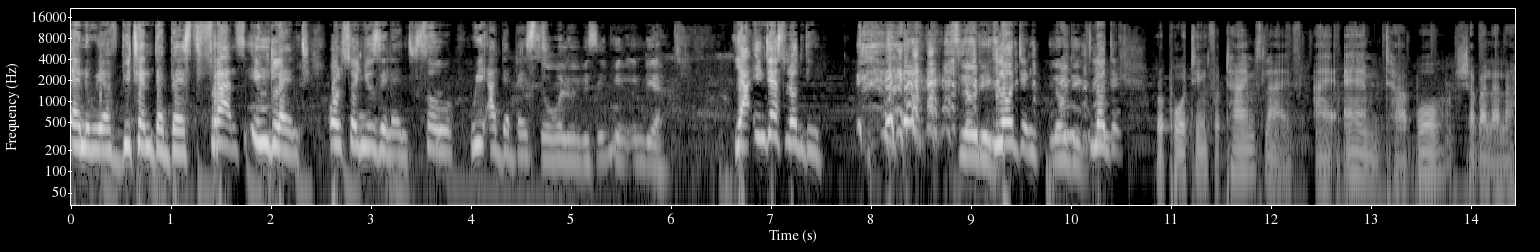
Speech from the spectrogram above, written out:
and we have beaten the best France, England, also New Zealand. So we are the best. So will we be seeing you in India? Yeah, India's loading. It's loading. Loading. Loading. Loading. Reporting for Times Live, I am Thabo Shabalala.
